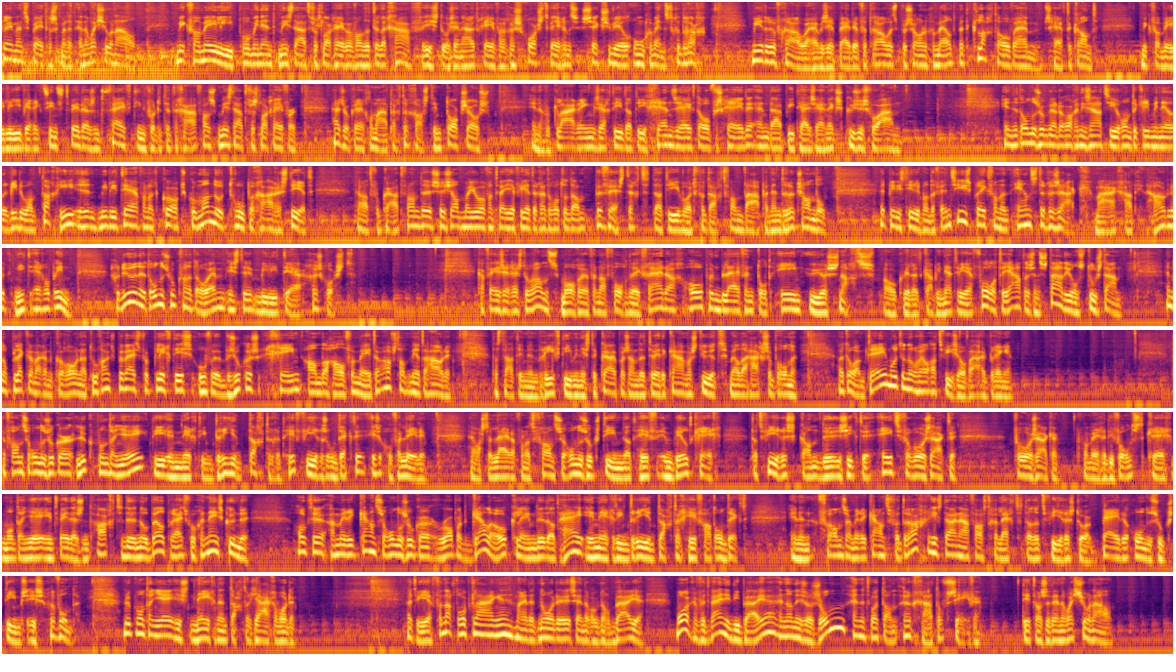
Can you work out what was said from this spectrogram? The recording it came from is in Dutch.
Clemens Peters met het NOS-journaal. Mick van Mely, prominent misdaadverslaggever van de Telegraaf... is door zijn uitgever geschorst wegens seksueel ongewenst gedrag. Meerdere vrouwen hebben zich bij de vertrouwenspersoon gemeld... met klachten over hem, schrijft de krant. Mick van Mely werkt sinds 2015 voor de Telegraaf als misdaadverslaggever. Hij is ook regelmatig te gast in talkshows. In een verklaring zegt hij dat hij grenzen heeft overschreden... en daar biedt hij zijn excuses voor aan. In het onderzoek naar de organisatie rond de crimineel Ridouan Taghi... is een militair van het korps commandotroepen gearresteerd. De advocaat van de sergeant-major van 42 uit Rotterdam bevestigt... dat hij wordt verdacht van wapen- en drugshandel. Het ministerie van Defensie spreekt van een ernstige zaak... maar gaat inhoudelijk niet erop in. Gedurende het onderzoek van het OM is de militair geschorst. Cafés en restaurants mogen vanaf volgende week vrijdag open blijven tot 1 uur s'nachts. Ook wil het kabinet weer volle theaters en stadions toestaan. En op plekken waar een coronatoegangsbewijs verplicht is... hoeven bezoekers geen anderhalve meter afstand meer te houden. Dat staat in een brief die minister Kuipers aan de Tweede Kamer stuurt, melden Haagse bronnen. Het OMT moet er nog wel advies over uitbrengen. De Franse onderzoeker Luc Montagnier, die in 1983 het HIV-virus ontdekte, is overleden. Hij was de leider van het Franse onderzoeksteam dat HIV in beeld kreeg. Dat virus kan de ziekte AIDS veroorzaken. Vanwege die vondst kreeg Montagnier in 2008 de Nobelprijs voor geneeskunde. Ook de Amerikaanse onderzoeker Robert Gallo claimde dat hij in 1983 HIV had ontdekt. In een Frans-Amerikaans verdrag is daarna vastgelegd dat het virus door beide onderzoeksteams is gevonden. Luc Montagnier is 89 jaar geworden. Het weer. Vannacht opklaringen, maar in het noorden zijn er ook nog buien. Morgen verdwijnen die buien en dan is er zon en het wordt dan een graad of 7. Dit was het NOS Journaal.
